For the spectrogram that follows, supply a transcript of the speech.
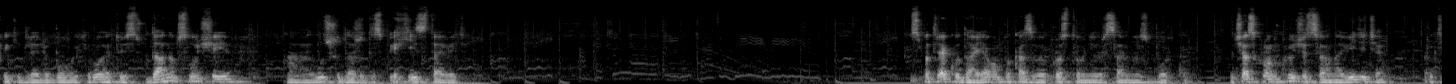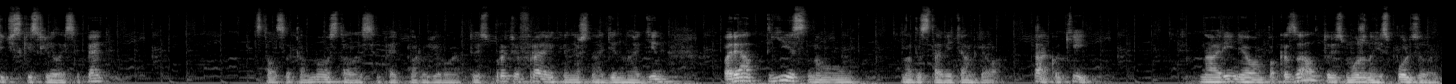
как и для любого героя. То есть в данном случае а, лучше даже доспехи ставить. Смотря куда, я вам показываю просто универсальную сборку. Сейчас хрон включится, она, видите, практически слилась опять. Остался там, но осталось опять пару героев. То есть против Фраи, конечно, один на один. Вариант есть, но надо ставить ангела. Так, окей. На арене я вам показал, то есть можно использовать.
